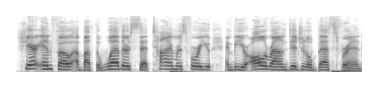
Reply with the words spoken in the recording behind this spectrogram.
share info about the weather, set timers for you, and be your all around digital best friend.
